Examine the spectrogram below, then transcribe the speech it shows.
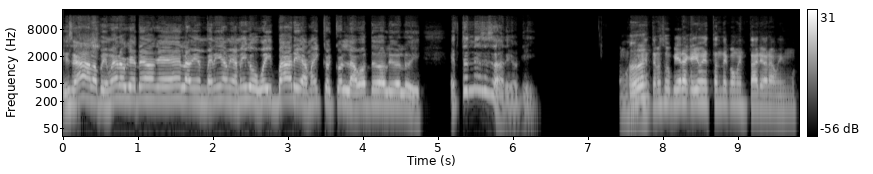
Dice, ah, lo primero que tengo que dar es la bienvenida a mi amigo Wade Barry, a Michael con la voz de WWE. ¿Esto es necesario aquí? Como si la ¿Ah? gente no supiera que ellos están de comentario ahora mismo.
